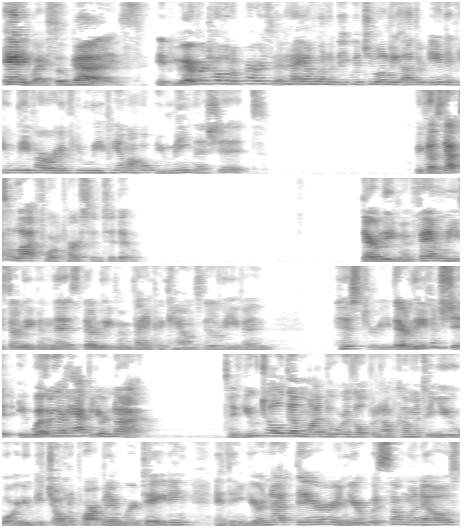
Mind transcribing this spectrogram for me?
Anyway, so guys, if you ever told a person, "Hey, I'm gonna be with you on the other end," if you leave her or if you leave him, I hope you mean that shit. Because that's a lot for a person to do. They're leaving families, they're leaving this, they're leaving bank accounts, they're leaving history, they're leaving shit, whether they're happy or not if you told them my door is open I'm coming to you, or you get your own apartment and we're dating, and then you're not there and you're with someone else,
